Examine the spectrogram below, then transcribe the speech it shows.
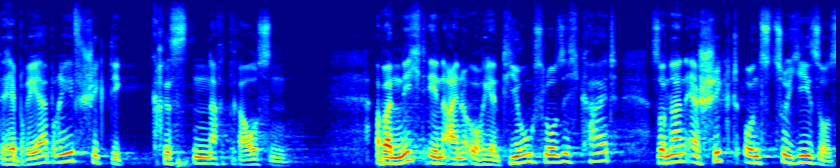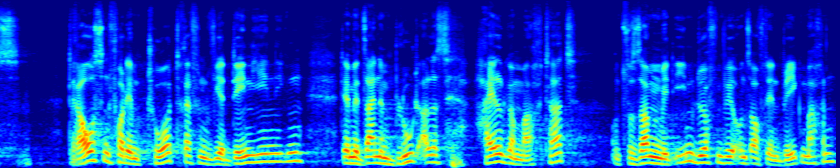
Der Hebräerbrief schickt die Christen nach draußen, aber nicht in eine Orientierungslosigkeit, sondern er schickt uns zu Jesus. Draußen vor dem Tor treffen wir denjenigen, der mit seinem Blut alles heil gemacht hat, und zusammen mit ihm dürfen wir uns auf den Weg machen,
